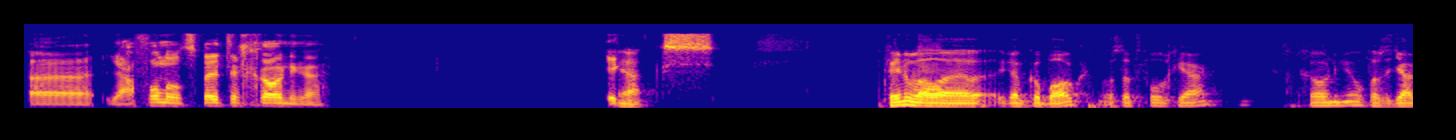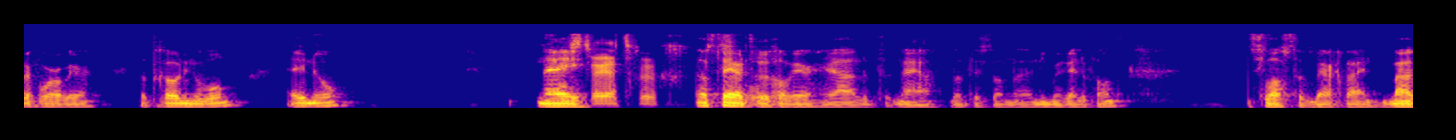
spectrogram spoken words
Eh, ja, Vondelland speelt tegen Groningen. Ik, Ja. Ik weet nog wel, eh, Remco Balk, was dat vorig jaar? Groningen, of was het jaar daarvoor alweer? Dat Groningen won, 1-0. Nee, Dat is dat twee jaar terug. is twee jaar terug alweer. Ja, dat, nou ja, dat is dan eh, niet meer relevant. Het is lastig, Bergwijn. Maar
